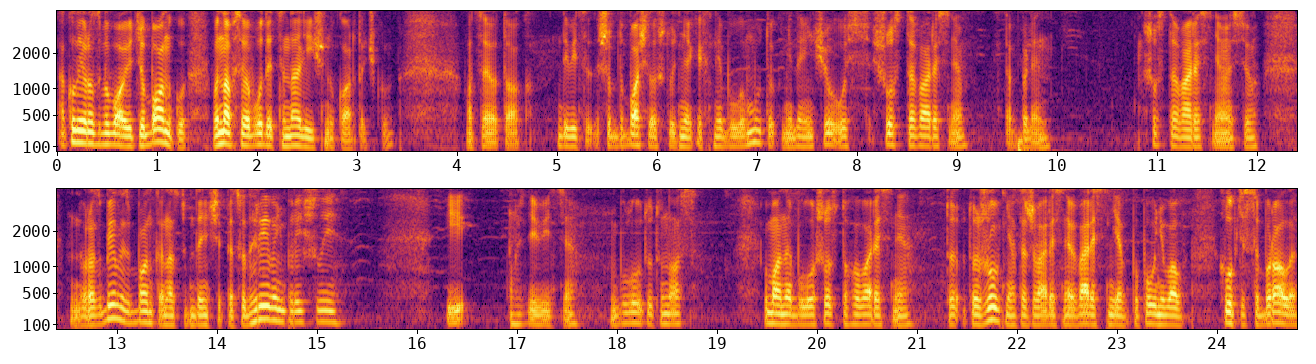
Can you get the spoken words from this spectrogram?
А коли я розбиваю цю банку, вона все виводиться на лічну карточку. Оце отак. Дивіться, щоб бачили, що тут ніяких не було муток, ніде нічого. Ось 6 вересня. Так, блін. 6 вересня ось о, розбились банка, наступний день ще 500 гривень прийшли. І ось дивіться, було тут у нас. У мене було 6 вересня, то, то жовтня, це ж вересня. В вересні я поповнював, хлопці собирали.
